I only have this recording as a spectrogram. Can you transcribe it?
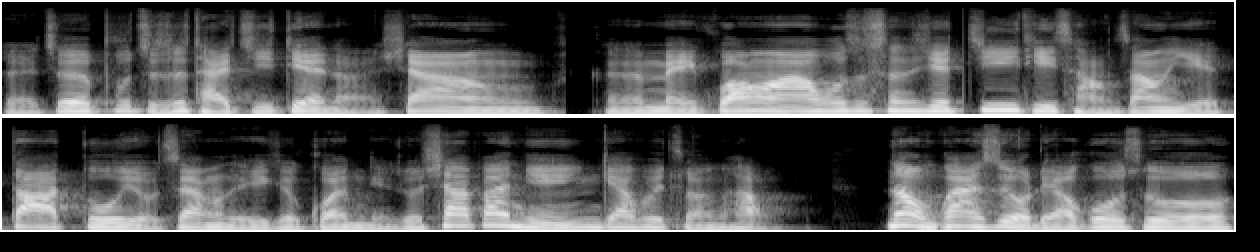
对，这个不只是台积电啊，像可能美光啊，或是甚至一些记忆体厂商也大多有这样的一个观点，说下半年应该会转好。那我们刚才是有聊过说，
